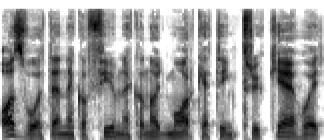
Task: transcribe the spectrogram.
az volt ennek a filmnek a nagy marketing trükkje, hogy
